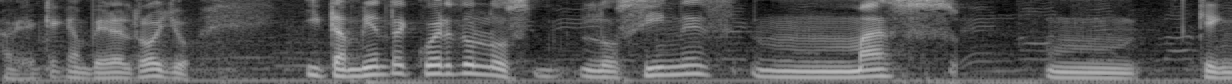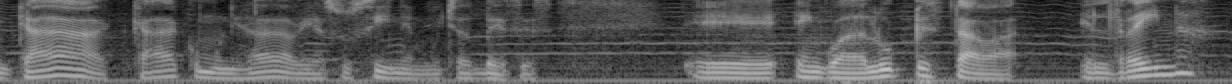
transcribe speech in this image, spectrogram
Había que cambiar el rollo. Y también recuerdo los, los cines más mm, que en cada, cada comunidad había su cine muchas veces. Eh, en Guadalupe estaba el Reina,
